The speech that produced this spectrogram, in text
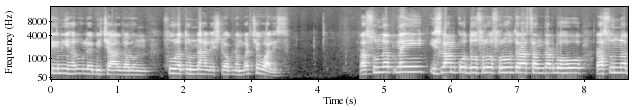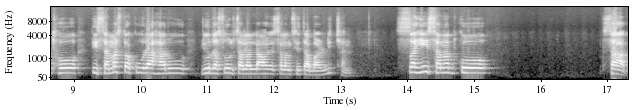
तिनीहरूले विचार गरून्। सुरतुल श्लोक नम्बर चौवालिस। र सुन्नत नै इस्लामको दोस्रो स्रोत र सन्दर्भ हो र सुन्नत हो, ती समस्त कुराहरू जुन रसुल सल्लाह वसलमसित वर्णित छन्। सही सनदको साथ,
